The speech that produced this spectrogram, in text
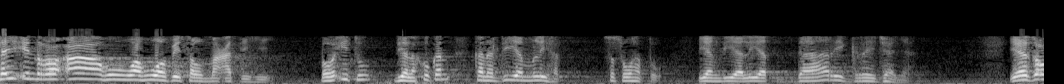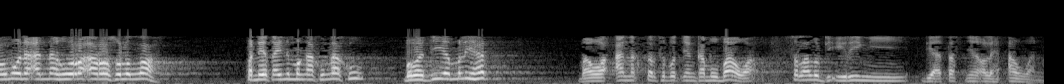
syai'in ra'ahu wa huwa fi sauma'atihi. Bahwa itu dia lakukan karena dia melihat sesuatu yang dia lihat dari gerejanya. Yaz'umuna annahu ra'a Rasulullah. Pendeta ini mengaku-ngaku bahwa dia melihat bahwa anak tersebut yang kamu bawa selalu diiringi di atasnya oleh awan.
